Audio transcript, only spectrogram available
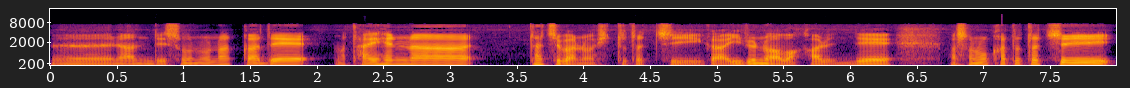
うん。なんでその中で、まあ、大変な立場の人たちがいるのはわかるんで、まあ、その方たち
